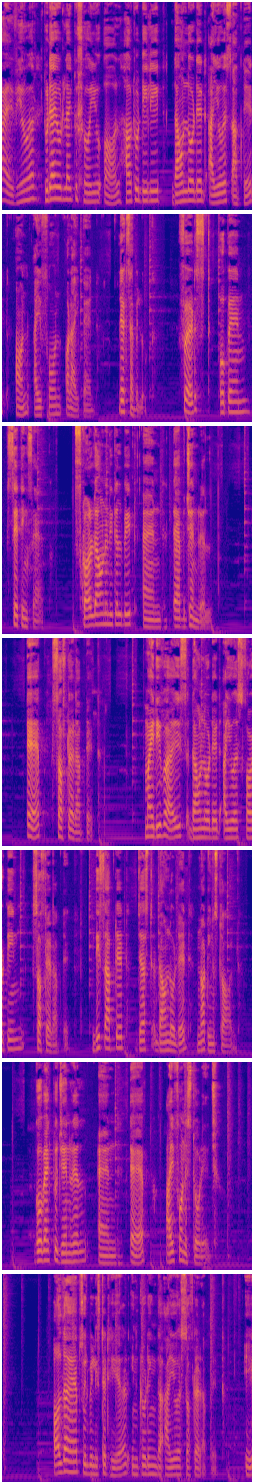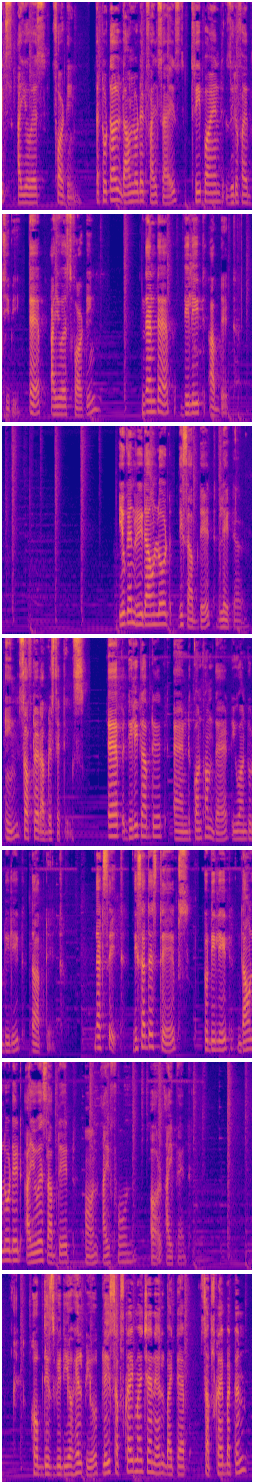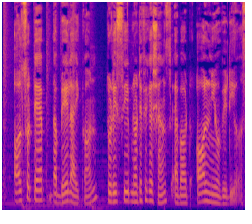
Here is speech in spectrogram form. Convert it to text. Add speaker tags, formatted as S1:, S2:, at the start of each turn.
S1: Hi viewer, today I would like to show you all how to delete downloaded iOS update on iPhone or iPad. Let's have a look. First, open Settings app. Scroll down a little bit and tap General. Tap Software Update. My device downloaded iOS 14 software update. This update just downloaded, not installed. Go back to General and tap iPhone Storage. All the apps will be listed here including the iOS software update. It's iOS 14. The total downloaded file size 3.05 GB. Tap iOS 14. Then tap delete update. You can re-download this update later in software update settings. Tap delete update and confirm that you want to delete the update. That's it. These are the steps to delete downloaded iOS update on iPhone or iPad. Hope this video help you. Please subscribe my channel by tap subscribe button. Also tap the bell icon to receive notifications about all new videos.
